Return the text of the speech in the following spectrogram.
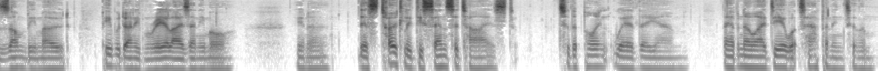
zombie mode. People don't even realize anymore. You know, they're totally desensitized to the point where they um, they have no idea what's happening to them.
